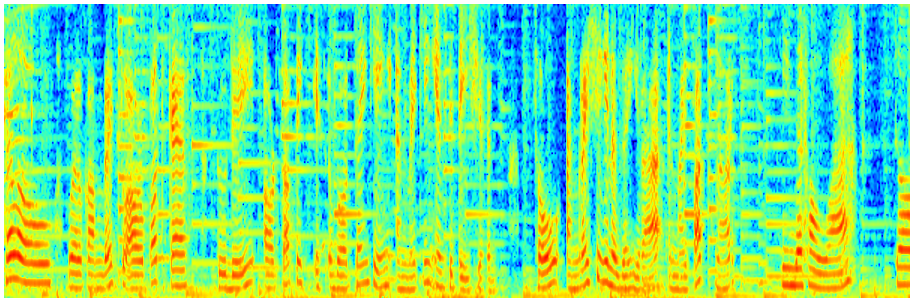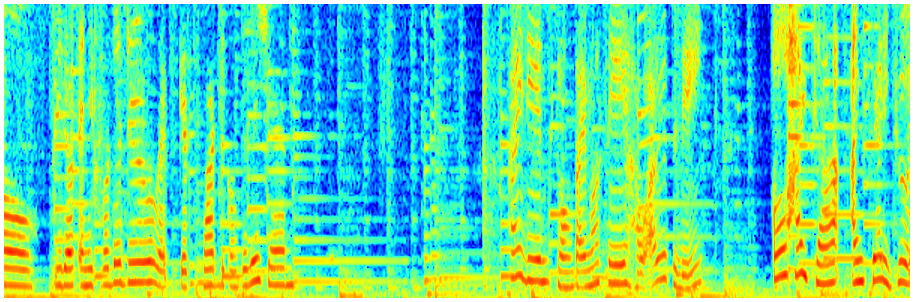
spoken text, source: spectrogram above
Hello, welcome back to our podcast. Today, our topic is about thanking and making invitation. So, I'm Raisya Ghina Zahira and my partner, Adinda Salwa. So, without any further ado, let's get started the conversation. Hi Din, long time no see. How are you today? Oh, hi, Cha. I'm very good.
